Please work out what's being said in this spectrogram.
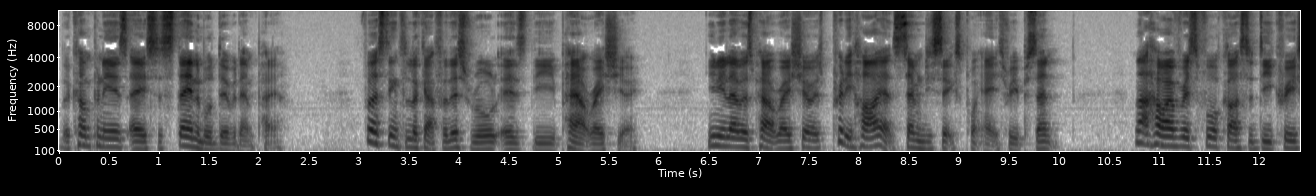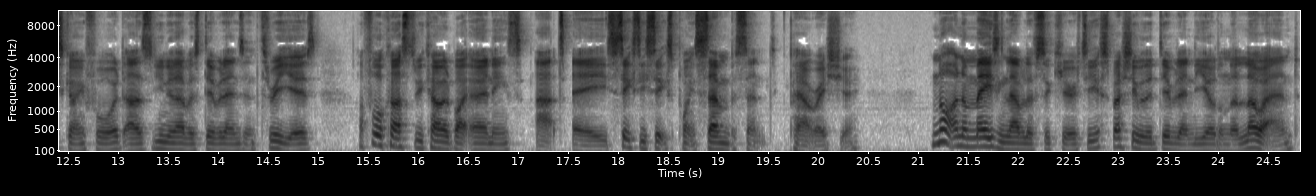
The company is a sustainable dividend payer. First thing to look at for this rule is the payout ratio. Unilever's payout ratio is pretty high at 76.83%. That, however, is forecast to decrease going forward as Unilever's dividends in three years are forecast to be covered by earnings at a 66.7% payout ratio. Not an amazing level of security, especially with a dividend yield on the lower end,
